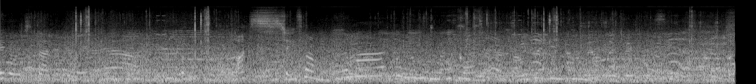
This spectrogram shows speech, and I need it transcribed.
데로 지도하는 거예 요. 아, 진짜 이상한 뭐 야?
